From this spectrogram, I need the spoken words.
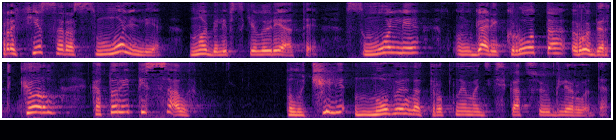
профессора Смолли, нобелевские лауреаты, Смолли, Гарри Крота, Роберт Керл, который писал, получили новую аллотропную модификацию углерода.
